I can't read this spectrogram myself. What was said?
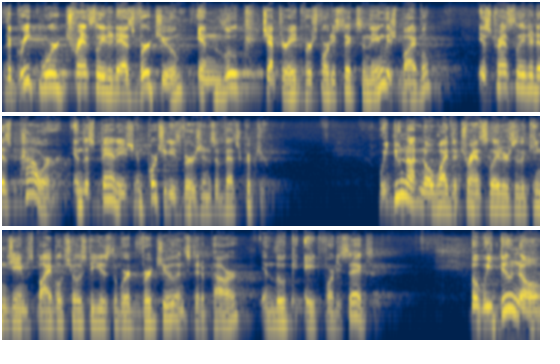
the Greek word translated as virtue in Luke chapter 8, verse 46 in the English Bible is translated as power in the Spanish and Portuguese versions of that scripture. We do not know why the translators of the King James Bible chose to use the word virtue instead of power in Luke 8, 46. But we do know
